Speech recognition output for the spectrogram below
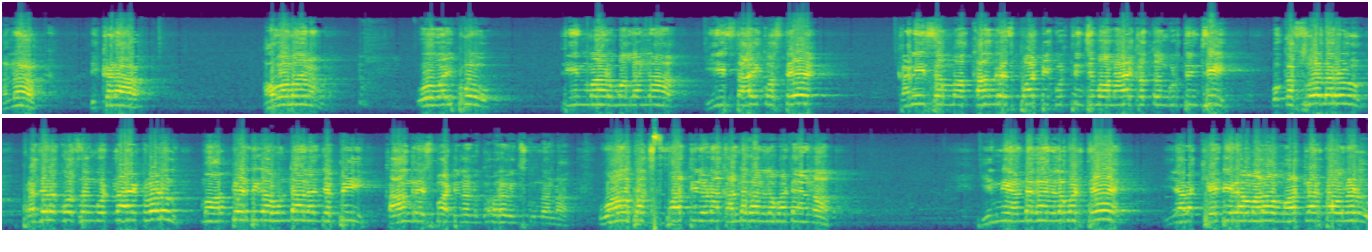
అన్న ఇక్కడ అవమానం. ఓవైపు తీన్మార్ మల్లన్న ఈ స్థాయికి వస్తే కనీసం మా కాంగ్రెస్ పార్టీ గుర్తించి మా నాయకత్వం గుర్తించి ఒక సోదరుడు ప్రజల కోసం కొట్లాడేటోడు మా అభ్యర్థిగా ఉండాలని చెప్పి కాంగ్రెస్ పార్టీ నన్ను గౌరవించుకుందన్న. వామపక్ష పార్టీలు నాకు అండగా నిలబడ్డాయన్న. ఇన్ని అండగా నిలబడితే ఇవాళ కేటీ రామారావు మాట్లాడుతా ఉన్నాడు.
